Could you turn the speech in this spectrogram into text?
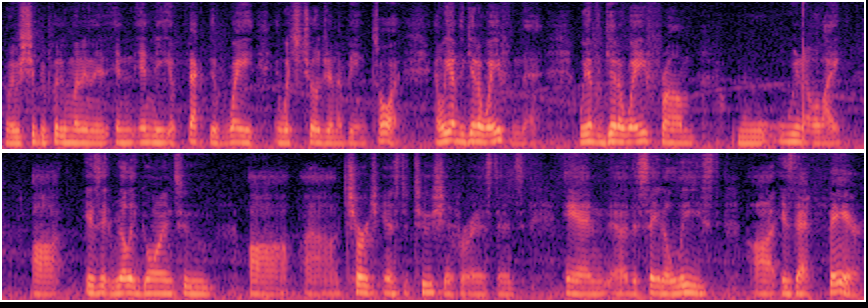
I mean, we should be putting money in, the- in, in the effective way in which children are being taught. And we have to get away from that. We have to get away from, you know, like, uh, is it really going to uh, uh, church institution, for instance, and uh, to say the least, uh, is that fair?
